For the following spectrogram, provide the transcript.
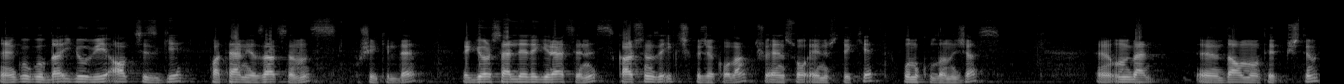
E, Google'da UV alt çizgi pattern yazarsanız bu şekilde ve görsellere girerseniz karşınıza ilk çıkacak olan şu en sol en üstteki bunu kullanacağız. Onu ben download etmiştim.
